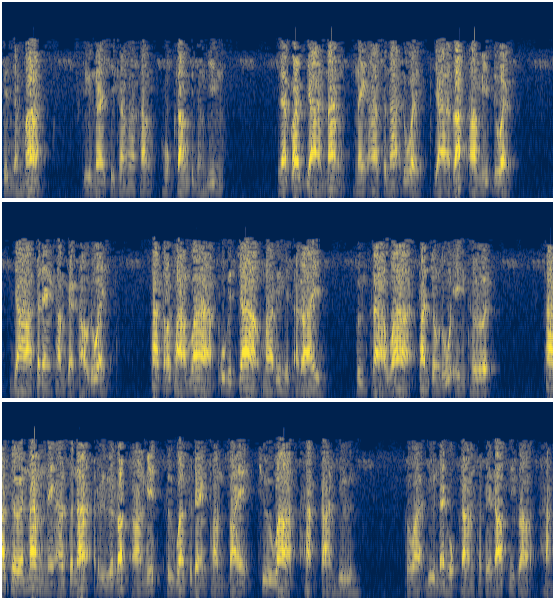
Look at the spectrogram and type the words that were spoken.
เป็นอย่างมาก ยืนได้สี่ครั้งห้าครั้งหกครั้งเป็นอย่างยิ่ง แล้วก็อย่านั่งในอาสนะด้วย อย่ารับอามิตรด้วย อย่าแสดงธรรมแก่เขาด้วย ถ้าเขาถามว่าผู้เป็นเจ้ามาด้วยเหตุอะไร พึงกล่าวว่าท่านจงรู้เองเถิด ถ้าเธอนั่งในอาสนะหรือรับอามิตรหรือว่าแสดงธรรมไซชื่อว่าหักการยืน เพราะว่ายืนได้หกครั้งถ้าไปรับนี่ก็หัก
